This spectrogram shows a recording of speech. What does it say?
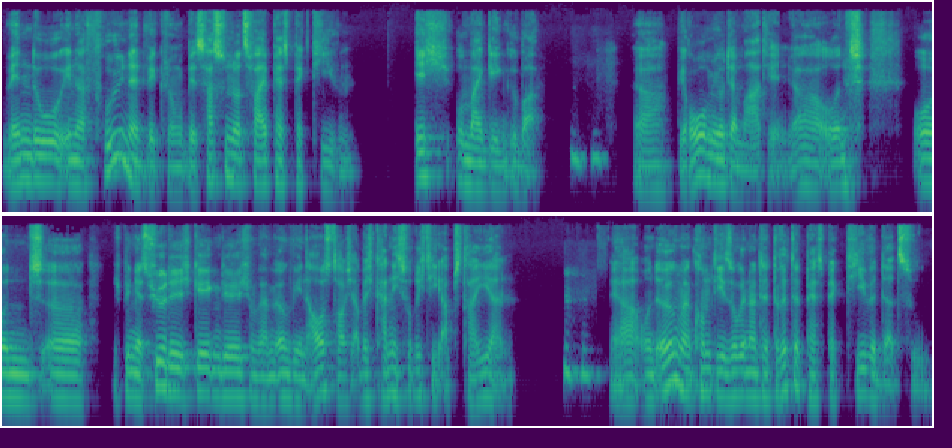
Wenn du in der frühen Entwicklung bist, hast du nur zwei Perspektiven. Ich und mein Gegenüber. Mhm. Ja, wie Romeo und der Martin, ja, und, und äh, ich bin jetzt für dich, gegen dich und wir haben irgendwie einen Austausch, aber ich kann nicht so richtig abstrahieren. Mhm. Ja, und irgendwann kommt die sogenannte dritte Perspektive dazu.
